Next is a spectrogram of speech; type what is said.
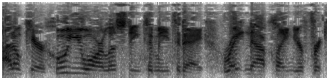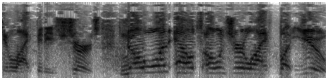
I don't care who you are listening to me today. Right now, claim your freaking life. It is yours. No one else owns your life but you.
